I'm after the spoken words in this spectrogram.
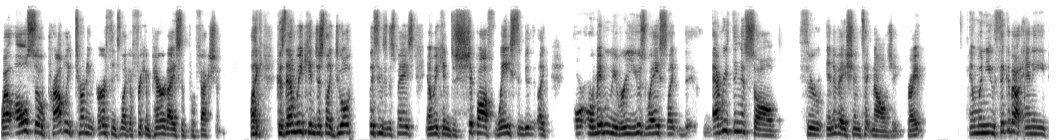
while also probably turning earth into like a freaking paradise of perfection like because then we can just like do all these things into space and we can just ship off waste and do like or, or maybe we reuse waste like everything is solved through innovation technology right? And when you think about any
